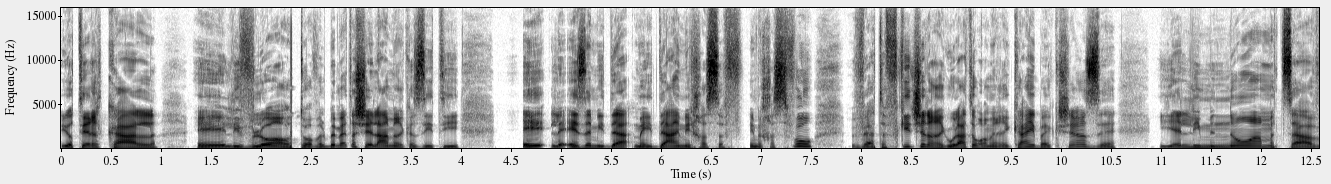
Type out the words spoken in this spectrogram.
יותר קל אה, לבלוע אותו, אבל באמת השאלה המרכזית היא, אה, לאיזה מידע, מידע הם, יחשפ, הם יחשפו, והתפקיד של הרגולטור האמריקאי בהקשר הזה יהיה למנוע מצב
